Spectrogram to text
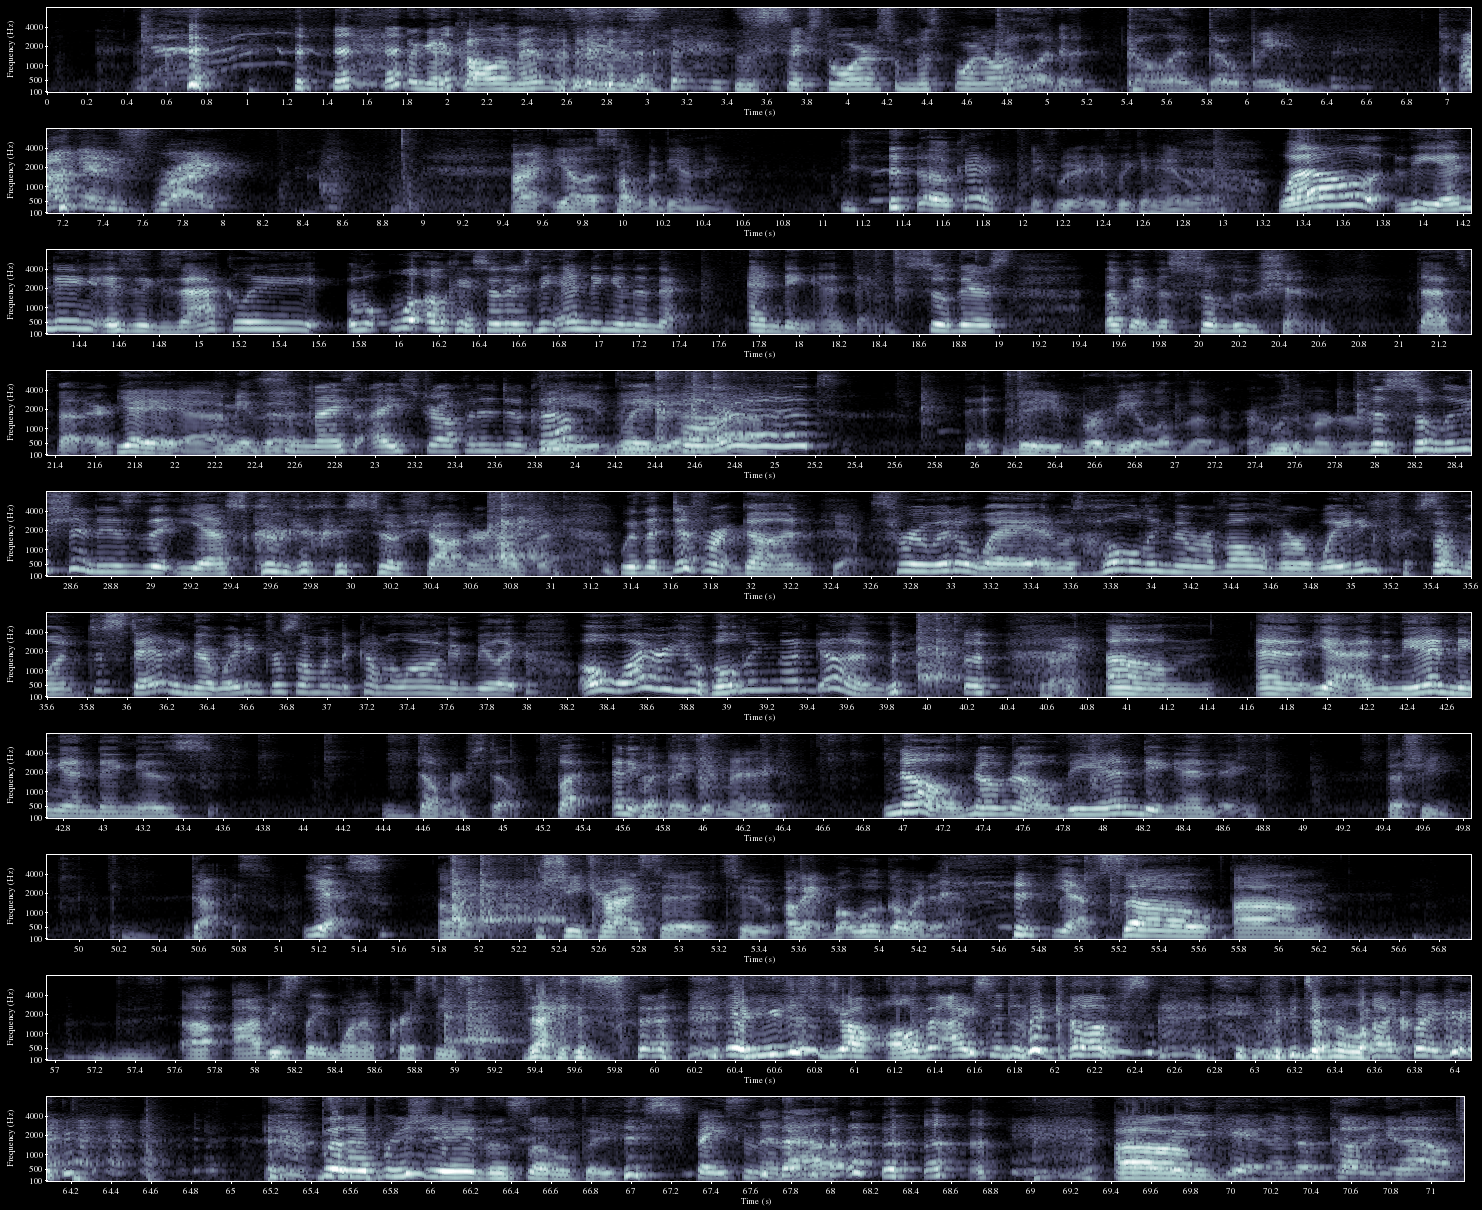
They're gonna call him in. That's gonna be the, the six dwarves from this point on. Call him, call him Dopey. I'm getting Sprite. All right, yeah, let's talk about the ending okay. if we if we can handle it. Well, the ending is exactly well. Okay, so there's the ending and then the ending ending. So there's okay the solution. That's better. Yeah, yeah, yeah. I mean Some nice ice dropping into a cup. The- the, Wait for uh, it. the reveal of the or who the murderer The is. solution is that yes, Gerda Christow shot her husband with a different gun, Yeah. threw it away, and was holding the revolver, waiting for someone, just standing there, waiting for someone to come along and be like, "Oh, why are you holding that gun?" right. um, and yeah, and then the ending ending is dumber still. But anyway, That they get married. no, no, no, the ending ending. That she dies. Yes, Yeah. She tries to to okay, but we'll go into that. yeah. So, um, th- uh, obviously, one of Christie's Zak is. if you just drop all the ice into the cups, it'd be done a lot quicker. but I appreciate the subtlety. Spacing it out. Um, you can't end up cutting it out.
